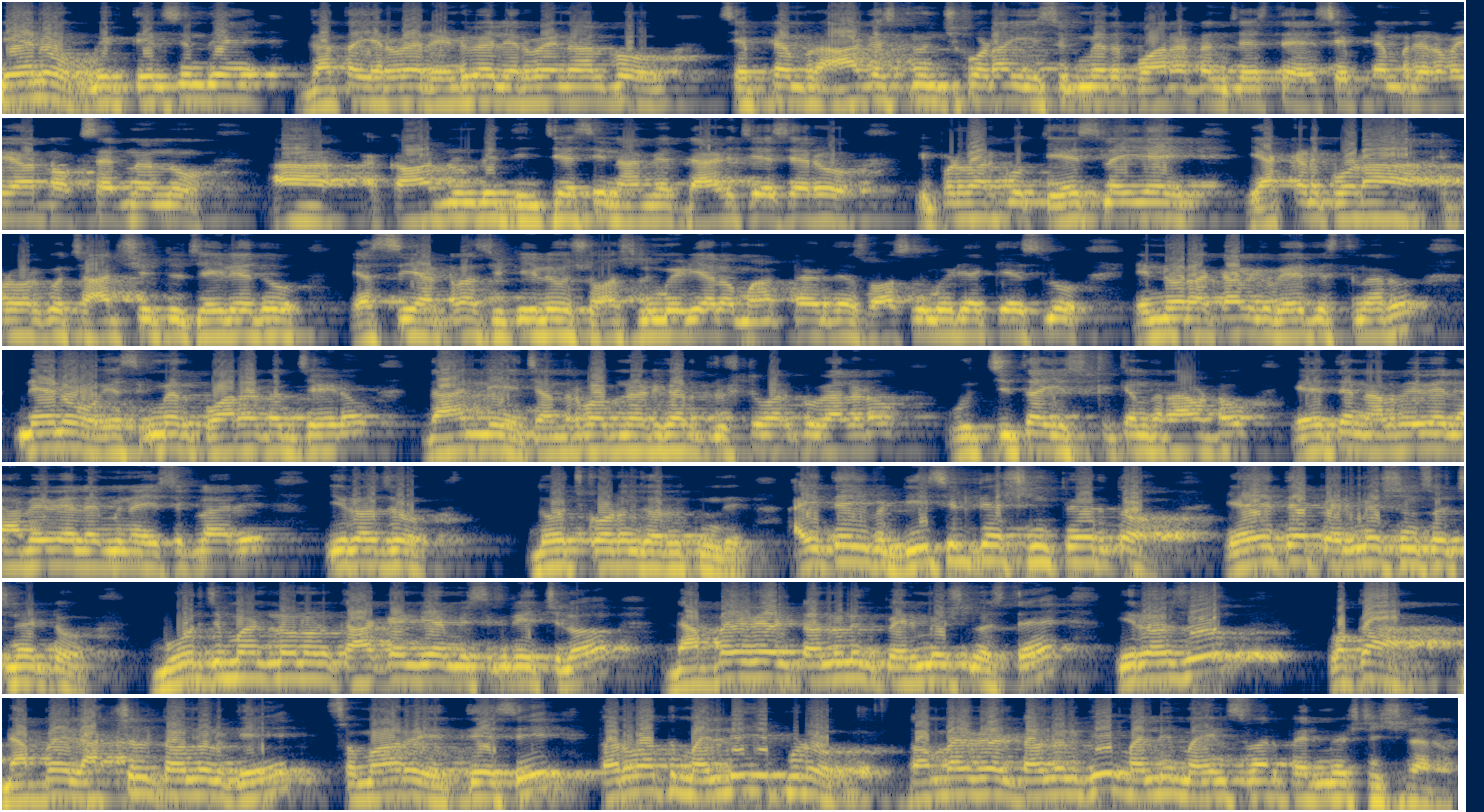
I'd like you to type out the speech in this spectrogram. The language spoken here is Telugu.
నేను మీకు తెలిసిందే గత ఇరవై రెండు వేల ఇరవై నాలుగు సెప్టెంబర్ ఆగస్ట్ నుంచి కూడా ఇసుక మీద పోరాటం చేస్తే సెప్టెంబర్ ఇరవై ఆరున ఒకసారి నన్ను ఆ కారు నుండి దించేసి నా మీద దాడి చేశారు. ఇప్పటి వరకు కేసులు అయ్యాయి. ఎక్కడ కూడా ఇప్పటి వరకు ఛార్జ్షీట్లు చేయలేదు. ఎస్సీ అట్రాసిటీలు సోషల్ మీడియాలో మాట్లాడితే సోషల్ మీడియా కేసులు ఎన్నో రకాలుగా వేధిస్తున్నారు. నేను ఇసుక మీద పోరాటం చేయడం దాన్ని చంద్రబాబు నాయుడు గారి దృష్టి వరకు వెళ్ళడం ఉచిత ఇసుక కింద రావడం ఏదైతే నలభై వేలు యాభై వేలు అమ్మిన ఇసుక లారీ ఈరోజు దోచుకోవడం జరుగుతుంది. అయితే ఇవి డీసిల్టేషన్ పేరుతో ఏదైతే పెర్మిషన్స్ వచ్చినట్టు బూర్జి మండలంలోని కాకండియా మిస్క్ రీచ్ డెబ్బై వేల టన్నులకి పెర్మిషన్ వస్తే ఈరోజు ఒక డెబ్బై లక్షల టన్నులకి సుమారు ఎత్తేసి తర్వాత మళ్ళీ ఇప్పుడు తొంభై వేల టన్నులకి మళ్ళీ మైన్స్ వారు పెర్మిషన్ ఇచ్చినారు.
